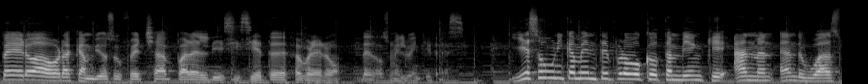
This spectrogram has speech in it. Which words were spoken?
pero ahora cambió su fecha para el 17 de febrero de 2023. Y eso únicamente provocó también que Ant-Man and the Wasp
